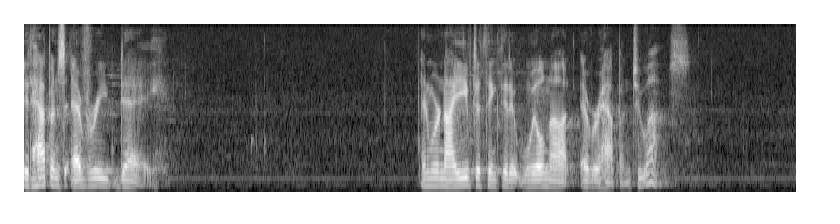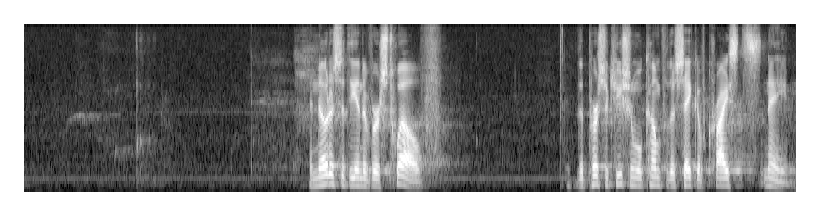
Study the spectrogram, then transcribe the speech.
It happens every day. and we're naive to think that it will not ever happen to us. And notice at the end of verse 12, the persecution will come for the sake of Christ's name.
